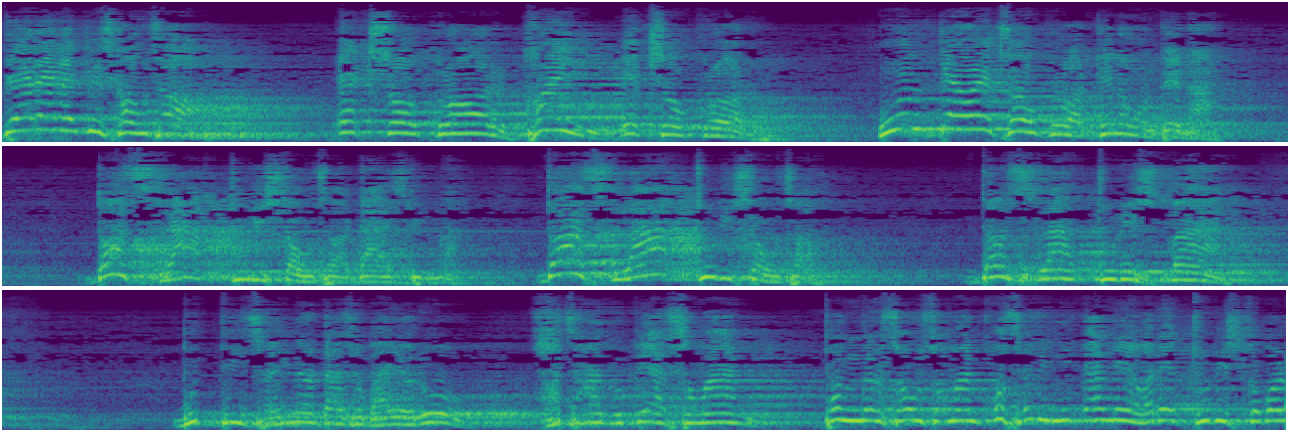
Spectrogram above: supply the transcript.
धेरैले जिस्काउँछ एक सौ करोड खै एक सौ करोड? हुन्थ्यो एक सौ करोड किन हुन्थेन? दस लाख टुरिस्ट आउँछ दार्जिलिङमा। दस लाख टुरिस्ट आउँछ। दस लाख टुरिस्टमा बुद्धि छैन दाजुभाइहरू। हजार रुपियाँ सामान पन्ध्र सौ सामान कसरी निकाल्ने हरेक टुरिस्टकोबाट?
